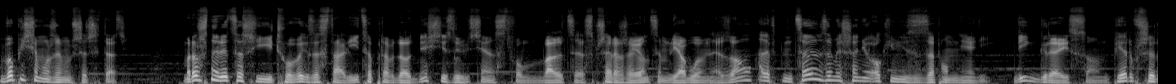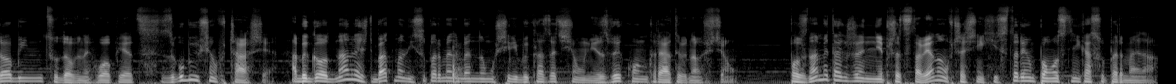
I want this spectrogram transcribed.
W opisie możemy przeczytać. Mroczny rycerz i człowiek ze stali, co prawda odnieśli zwycięstwo w walce z przerażającym diabłem Nezą, ale w tym całym zamieszaniu o kimś zapomnieli. Dick Grayson, pierwszy Robin, cudowny chłopiec, zgubił się w czasie. Aby go odnaleźć, Batman i Superman będą musieli wykazać się niezwykłą kreatywnością. Poznamy także nieprzedstawioną wcześniej historię pomocnika Supermana.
